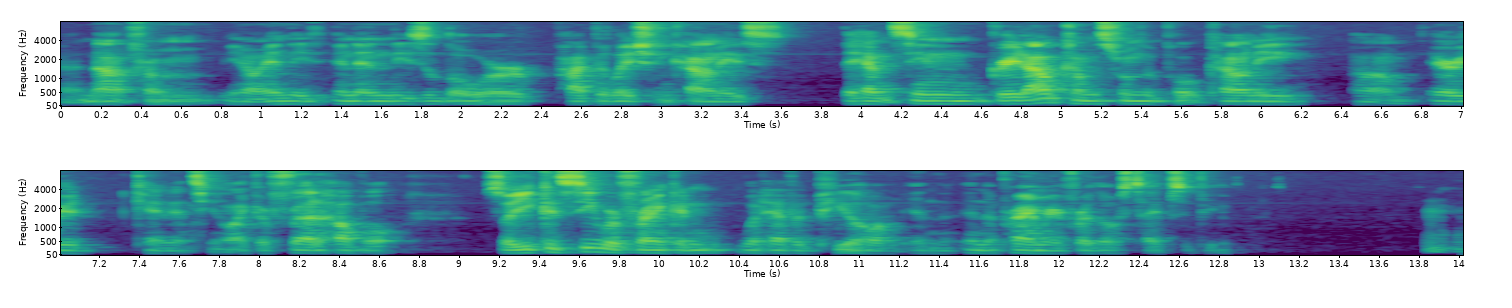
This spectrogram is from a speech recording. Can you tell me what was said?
uh, not from you know in these and in these lower population counties, they haven't seen great outcomes from the Polk County um, area candidates, you know like a Fred Hubbell so you can see where Franken would have appeal in, in the primary for those types of people. Mm-hmm.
